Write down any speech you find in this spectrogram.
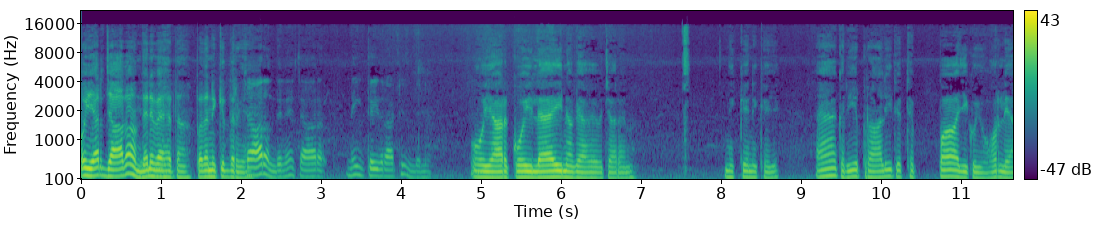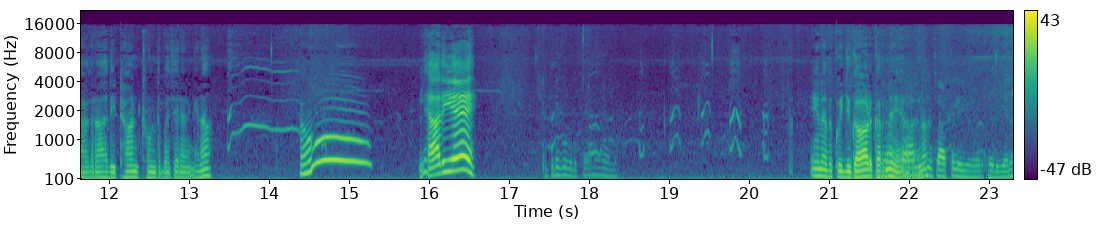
ਉਹ ਯਾਰ ਜ਼ਿਆਦਾ ਹੁੰਦੇ ਨੇ ਵੈਸੇ ਤਾਂ ਪਤਾ ਨਹੀਂ ਕਿੱਧਰ ਗਿਆ ਚਾਰ ਹੁੰਦੇ ਨੇ ਚਾਰ। ਨਹੀਂ ਕਈ ਵਾਰ ਅੱਠ ਹੀ ਹੁੰਦੇ ਨੇ। ਉਹ ਯਾਰ ਕੋਈ ਲੈ ਹੀ ਨਾ ਗਿਆ ਵੇ ਵਿਚਾਰਿਆਂ ਨੂੰ। ਨਿੱਕੇ ਨਿੱਕੇ ਜੇ। ਐ ਕਰੀਏ ਪਰਾਲੀ ਤੇ ਇੱਥੇ ਭਾਜੀ ਕੋਈ ਹੋਰ ਲਿਆ ਕਰਾ ਦੀ ਠੰਡ ਠੁੰਡ ਤੇ ਬਚੇ ਰਹਿਣਗੇ ਨਾ। ਓ, ਲਿਆ ਦੀਏ ਕੱਪੜੇ ਕੋ ਬੜਤੇ ਨੇ। ਇਹਨਾਂ ਦਾ ਕੋਈ ਜੁਗਾੜ ਕਰਨੇ ਯਾਰ ਨਾ। ਚੱਕ ਲਈ ਹੋਰ ਥੋੜੀ ਹੈ ਨਾ।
